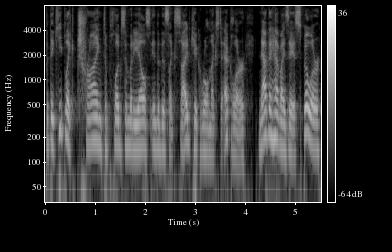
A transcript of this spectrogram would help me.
but they keep like trying to plug somebody else into this like sidekick role next to Ekeler. Now they have Isaiah Spiller.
